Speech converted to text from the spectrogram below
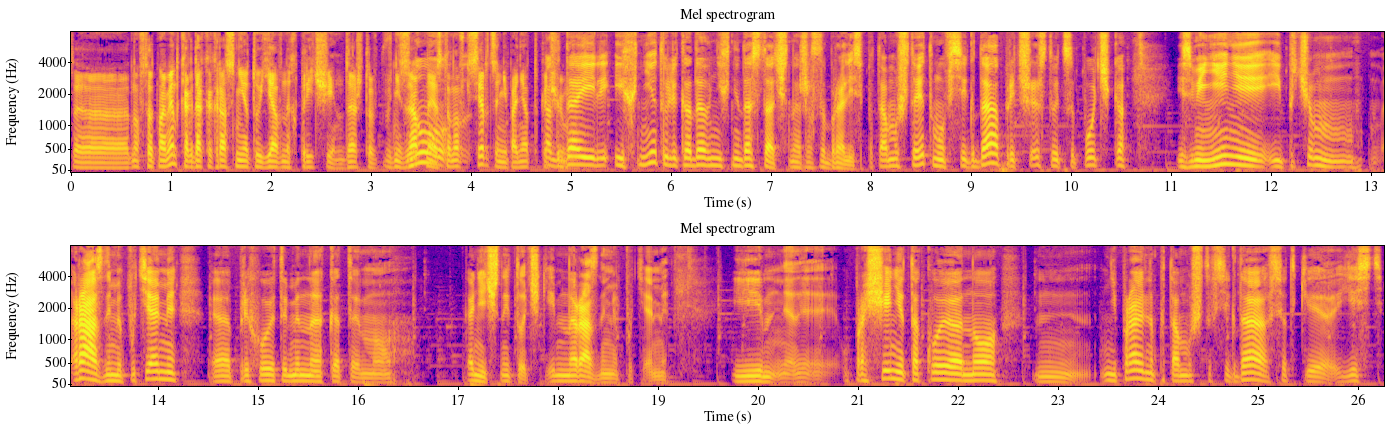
э, ну, в тот момент, когда как раз нету явных причин, да, что внезапная ну, остановка сердца непонятно почему. Когда или их нет, или когда в них недостаточно разобрались, потому что этому всегда предшествует цепочка изменений, и причем разными путями э, приходят именно к этому конечной точке, именно разными путями. И э, упрощение такое, оно э, неправильно, потому что всегда все-таки есть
